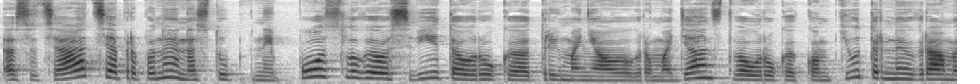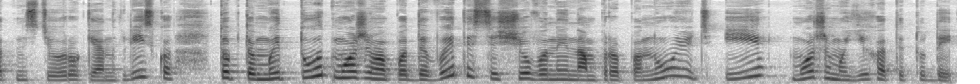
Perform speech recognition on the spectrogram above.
асоціація пропонує наступні послуги, освіта, уроки отримання громадянства, уроки комп'ютерної грамотності, уроки англійської. Тобто ми тут можемо подивитися, що вони нам пропонують, і можемо їхати туди.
